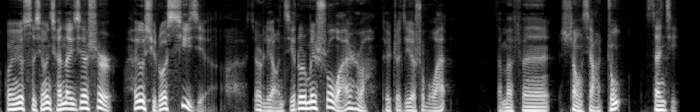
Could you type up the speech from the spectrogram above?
关于死刑前的一些事儿，还有许多细节啊，就是两集都没说完，是吧？对，这集也说不完，咱们分上下中三集，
